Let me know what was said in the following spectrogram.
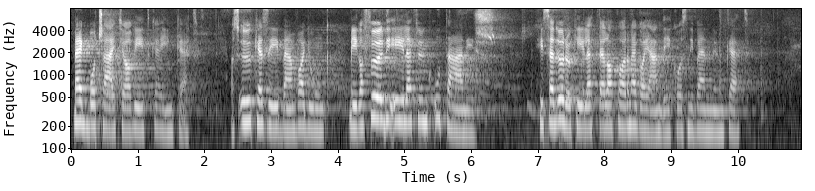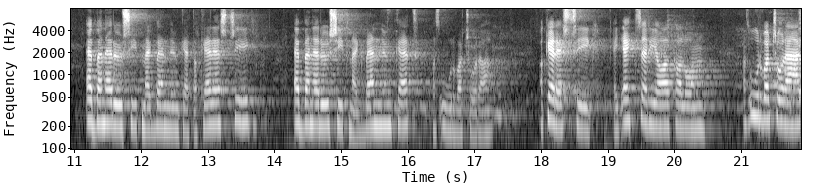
Megbocsátja a vétkeinket. Az ő kezében vagyunk, még a földi életünk után is, hiszen örök élettel akar megajándékozni bennünket. Ebben erősít meg bennünket a keresztség, ebben erősít meg bennünket az úrvacsora. A keresztség egy egyszeri alkalom, az úrvacsorát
